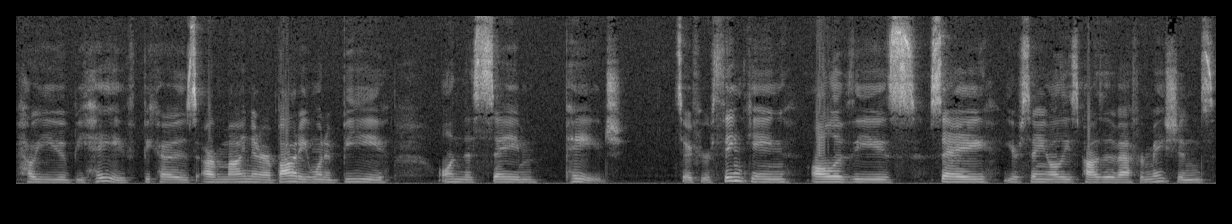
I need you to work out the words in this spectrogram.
how you behave because our mind and our body want to be on the same page. So if you're thinking all of these, say you're saying all these positive affirmations,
